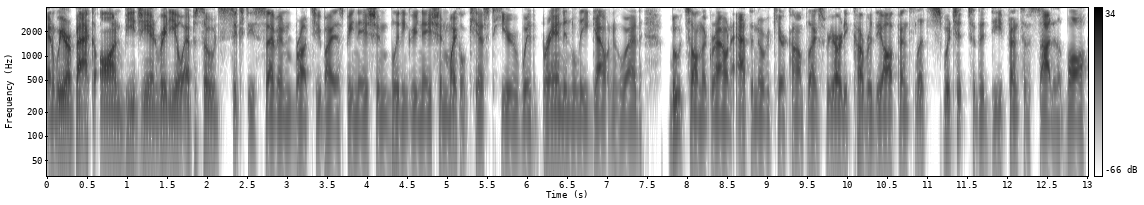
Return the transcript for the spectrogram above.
And we are back on BGN Radio episode 67, brought to you by SB Nation, Bleeding Green Nation. Michael Kist here with Brandon Lee Gowton, who had boots on the ground at the NovaCare complex. We already covered the offense. Let's switch it to the defensive side of the ball.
